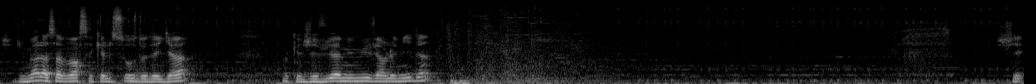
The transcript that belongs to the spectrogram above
J'ai du mal à savoir c'est quelle source de dégâts. Ok, j'ai vu Amumu vers le mid. J'ai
